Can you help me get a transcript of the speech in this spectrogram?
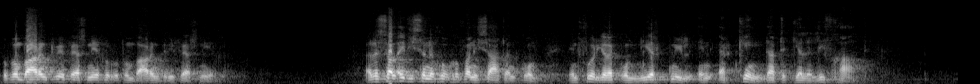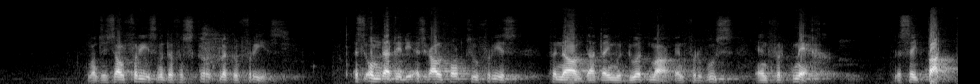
Openbaring 2 vers 9, Openbaring 3 vers 9. Hulle sal uit die sinagoge van die Satan kom en voor julle kom neerkniel en erken dat ek julle liefgehad het. Want hy sal vrees met 'n verskriklike vrees. Is omdat hy die Israel volk so vrees vanaand dat hy moet doodmaak en verwoes en verkneg. Dis sy pad.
